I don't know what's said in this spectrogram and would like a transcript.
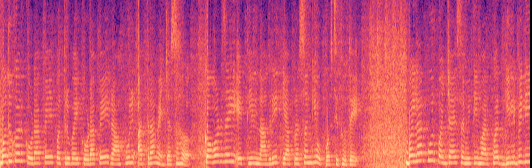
मधुकर कोडापे पत्रुबाई कोडापे राहुल आत्राम यांच्यासह कवडजई येथील नागरिक या प्रसंगी उपस्थित होते. बल्लारपूर पंचायत समितीमार्फत गिलबिली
